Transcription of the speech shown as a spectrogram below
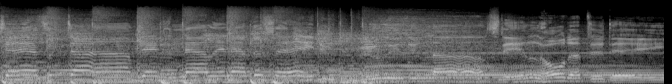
Test of time. James and Alan have their say. Do the movies you love still hold up today?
